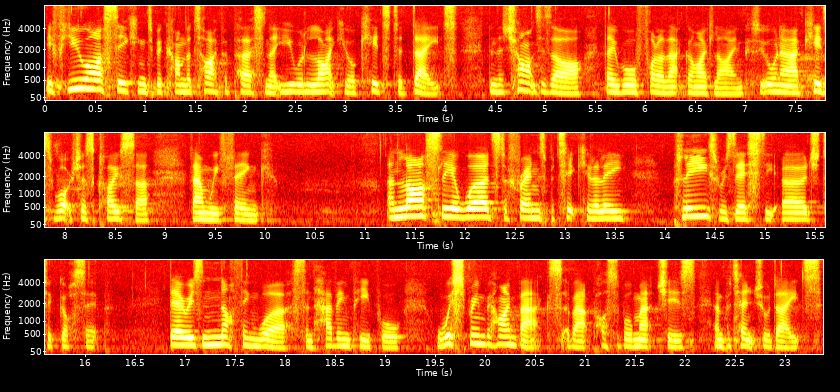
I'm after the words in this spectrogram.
If you are seeking to become the type of person that you would like your kids to date, then the chances are they will follow that guideline because we all know our kids watch us closer than we think. And lastly, a words to friends particularly Please resist the urge to gossip. There is nothing worse than having people whispering behind backs about possible matches and potential dates.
